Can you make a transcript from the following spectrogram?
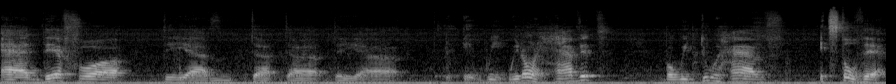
And therefore, the, um, the, the, the uh, it, we, we don't have it, but we do have, it's still there.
